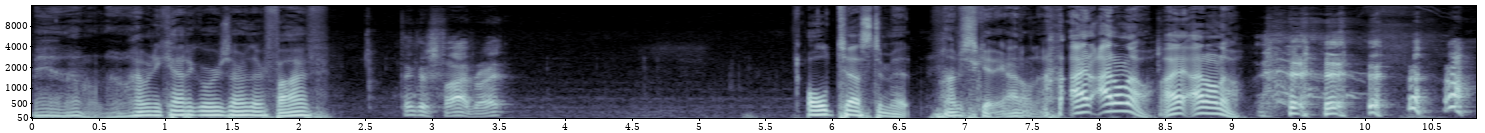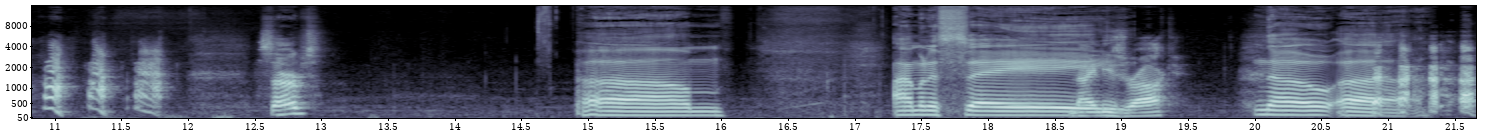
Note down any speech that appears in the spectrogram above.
Man, I don't know how many categories are there. Five. I think there's five, right? Old Testament. I'm just kidding. I don't know. I, I don't know. I, I don't know. Surbs? Um, I'm gonna say 90s rock? No. Uh,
